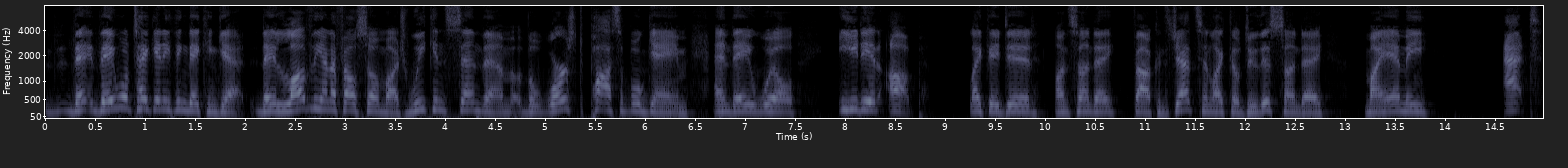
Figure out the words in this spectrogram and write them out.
they they will take anything they can get. They love the NFL so much. We can send them the worst possible game and they will eat it up like they did on Sunday Falcons Jets and like they'll do this Sunday Miami at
